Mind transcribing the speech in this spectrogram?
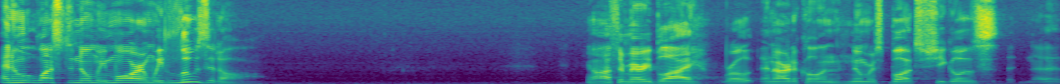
and who wants to know me more, and we lose it all. You know, author Mary Blye wrote an article in numerous books. She goes, uh,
